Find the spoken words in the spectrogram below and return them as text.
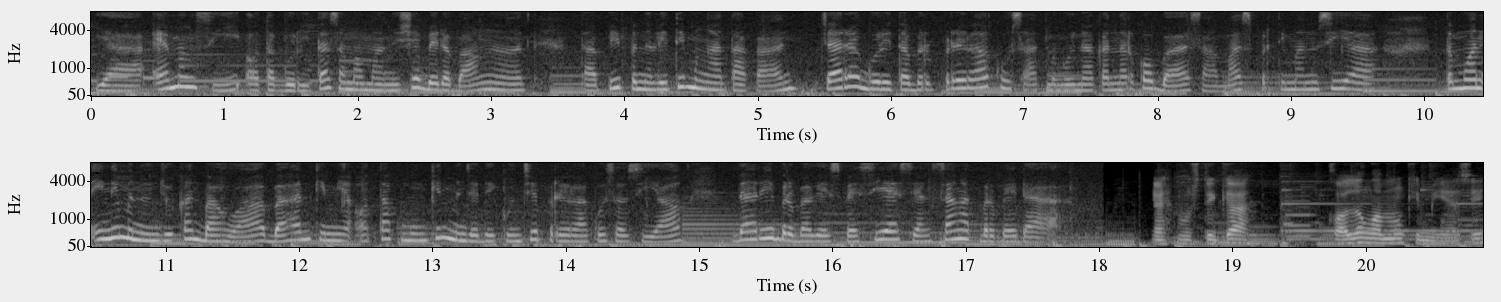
Ya, emang sih otak gurita sama manusia beda banget. Tapi peneliti mengatakan cara gurita berperilaku saat menggunakan narkoba sama seperti manusia. Temuan ini menunjukkan bahwa bahan kimia otak mungkin menjadi kunci perilaku sosial dari berbagai spesies yang sangat berbeda. Eh, Mustika, lo ngomong kimia sih?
